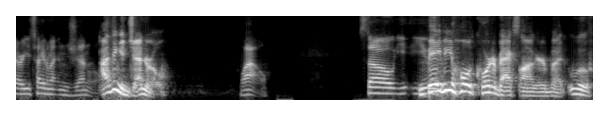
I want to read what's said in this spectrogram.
or are you talking about in general? I think in general, Wow. So you, you maybe hold quarterbacks longer, but oof.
